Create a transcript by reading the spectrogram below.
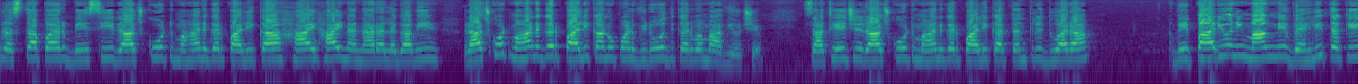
રસ્તા પર બેસી રાજકોટ મહાનગરપાલિકા હાય હાયના નારા લગાવી રાજકોટ મહાનગરપાલિકાનો પણ વિરોધ કરવામાં આવ્યો છે. સાથે જ રાજકોટ મહાનગરપાલિકા તંત્ર દ્વારા વેપારીઓની માંગને વહેલી તકે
